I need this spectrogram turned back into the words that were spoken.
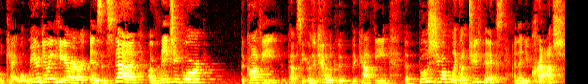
Okay, what we are doing here is instead of reaching for the coffee, the Pepsi, or the Coke, the, the caffeine that boosts you up like on toothpicks and then you crash,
